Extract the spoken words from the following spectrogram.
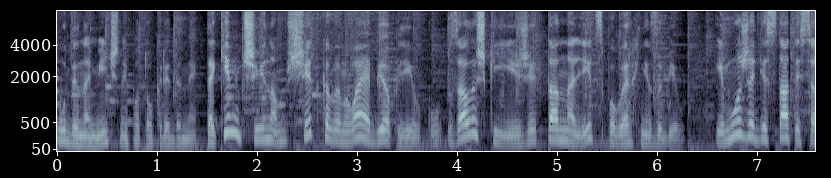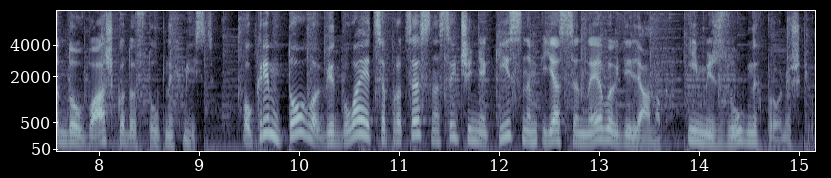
у динамічний поток рідини. Таким чином, щітка вимиває біоплівку, залишки їжі та наліт з поверхні зубів і може дістатися до важкодоступних місць. Окрім того, відбувається процес насичення киснем ясеневих ділянок і міжзубних проміжків.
